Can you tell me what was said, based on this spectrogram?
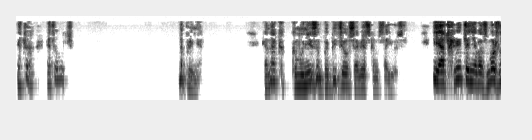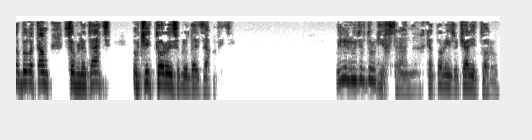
это, это лучше. Например, когда коммунизм победил в Советском Союзе, и открыто невозможно было там соблюдать, учить Тору и соблюдать заповеди. Были люди в других странах, которые изучали Тору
